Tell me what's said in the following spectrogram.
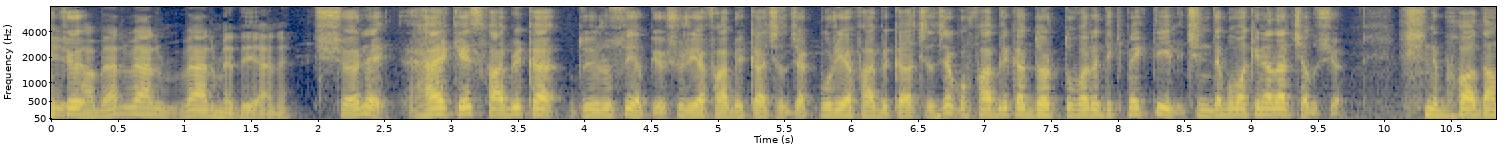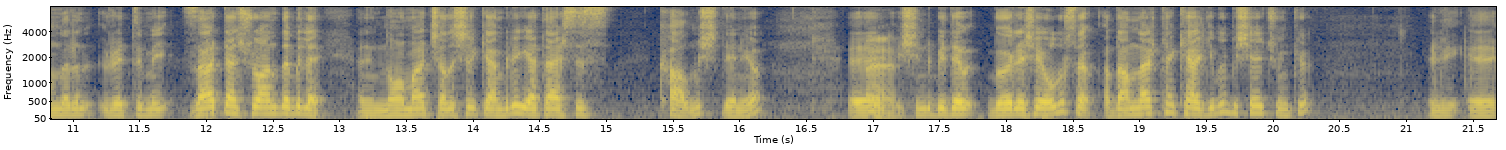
çünkü- haber ver, vermedi yani. Şöyle herkes fabrika duyurusu yapıyor. Şuraya fabrika açılacak, buraya fabrika açılacak. O fabrika dört duvara dikmek değil. İçinde bu makineler çalışıyor. Şimdi bu adamların üretimi zaten şu anda bile hani normal çalışırken bile yetersiz kalmış deniyor. Ee, Evet. Şimdi bir de böyle şey olursa adamlar tekel gibi bir şey çünkü. E,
